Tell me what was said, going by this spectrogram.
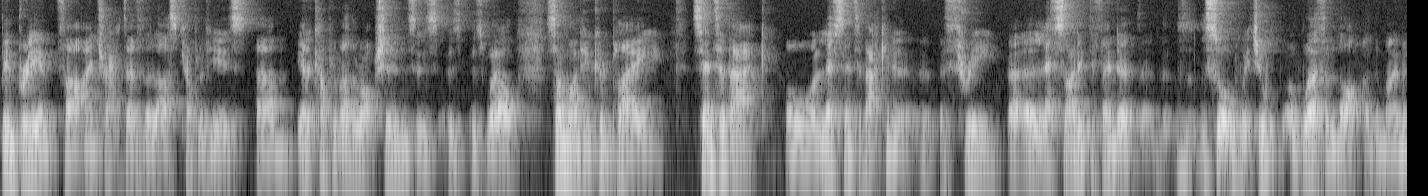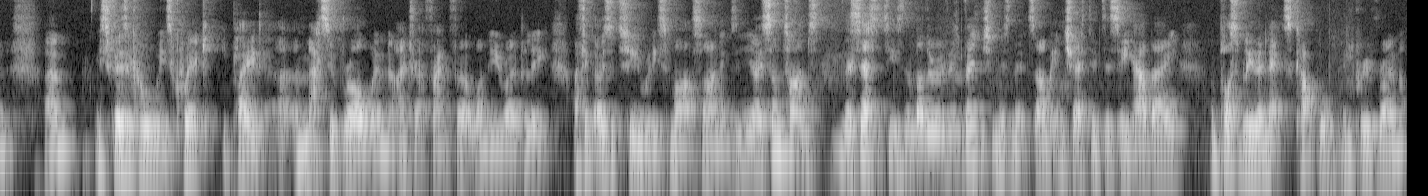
been brilliant for Eintracht over the last couple of years, um, he had a couple of other options as, as, as well. Someone who can play centre back or left centre back in a, a three, a left sided defender, the sort of which are, are, worth a lot at the moment. Um, he's physical, he's quick. He played a, a, massive role when Eintracht Frankfurt won the Europa League. I think those are two really smart signings. And you know, sometimes necessity is the mother of invention, isn't it? So I'm interested to see how they and possibly the next couple improve Roma.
